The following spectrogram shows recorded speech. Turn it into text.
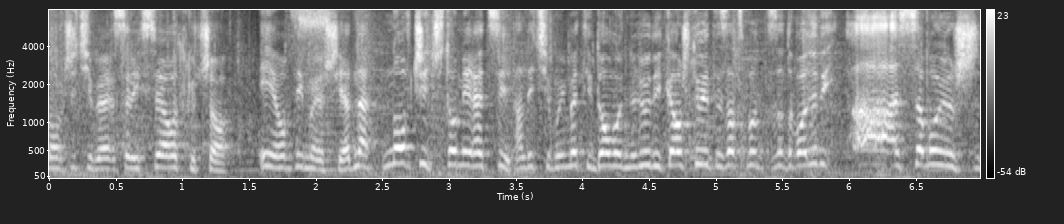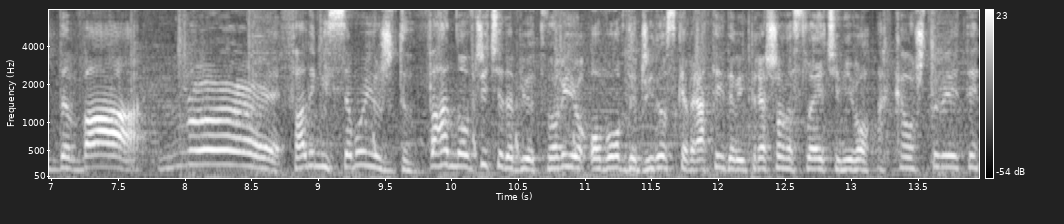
novčićima jer sam ih sve otključao. E, ovdje ima još jedna. Novčić, to mi reci, ali ćemo imati dovoljno ljudi, kao što vidite, sad smo zadovoljeni. A, samo još dva. Fali mi samo još dva novčića da bi otvorio ovo ovdje džinovska vrata i da bi prešao na sljedeći nivo. A kao što vidite,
